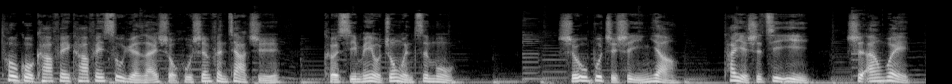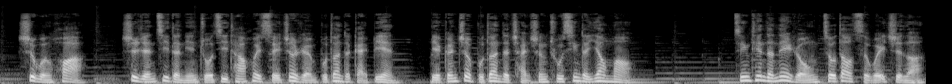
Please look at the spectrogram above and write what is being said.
透过咖啡咖啡溯源来守护身份价值。可惜没有中文字幕。食物不只是营养。它也是记忆，是安慰，是文化，是人际的粘着剂。它会随着人不断的改变，也跟着不断的产生出新的样貌。今天的内容就到此为止了，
